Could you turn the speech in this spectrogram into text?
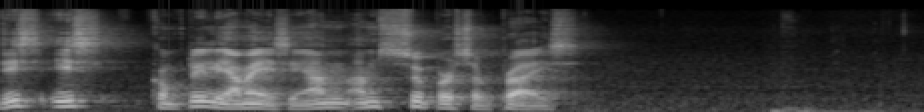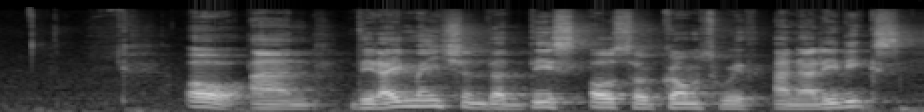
This is completely amazing. I'm, I'm super surprised. Oh, and did I mention that this also comes with analytics?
